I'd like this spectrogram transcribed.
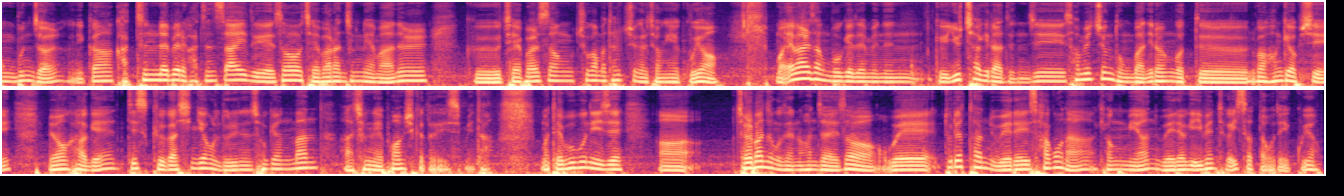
동분절 그러니까 같은 레벨의 같은 사이드에서 재발한 증례만을 그 재발성 추가만 탈출증으로 정의했고요. 뭐 MR상 보게 되면은 그 유착이라든지 섬유증 동반 이런 것들과 관계없이 명확하게 디스크가 신경을 누리는 소견만 아, 증례에 포함시켰다 되어 있습니다. 뭐 대부분이 이제 어 절반 정도 되는 환자에서 외 뚜렷한 외래의 사고나 경미한 외력의 이벤트가 있었다고 되어 있고요.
